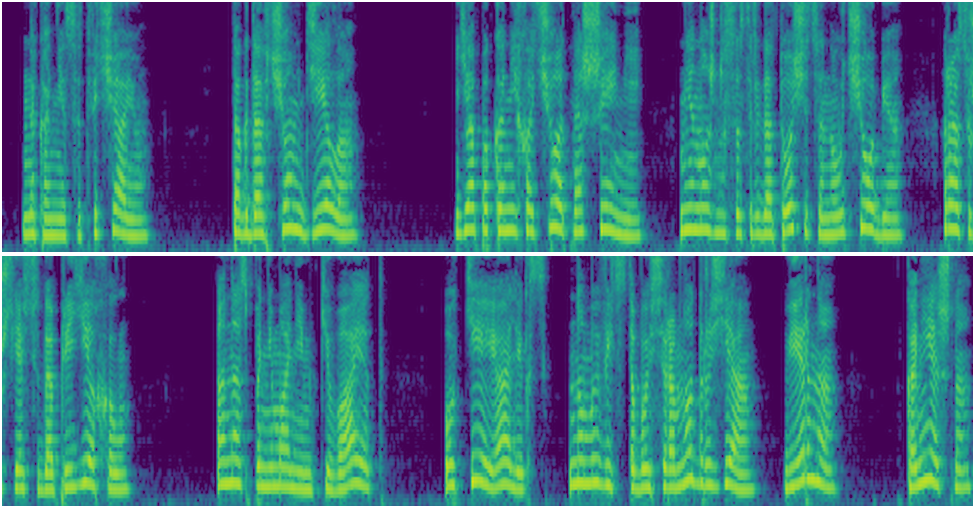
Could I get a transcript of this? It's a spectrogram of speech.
— наконец отвечаю. «Тогда в чем дело?» «Я пока не хочу отношений. Мне нужно сосредоточиться на учебе, раз уж я сюда приехал». Она с пониманием кивает. «Окей, Алекс, но мы ведь с тобой все равно друзья, верно?» «Конечно»,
